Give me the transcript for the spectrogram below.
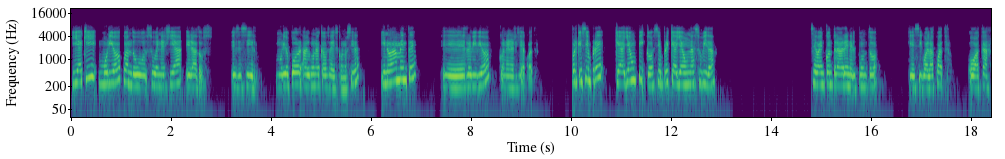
y aquí murió cuando su energía era 2, es decir, murió por alguna causa desconocida y nuevamente eh, revivió con energía 4. Porque siempre que haya un pico, siempre que haya una subida, se va a encontrar en el punto que es igual a 4 o acá,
